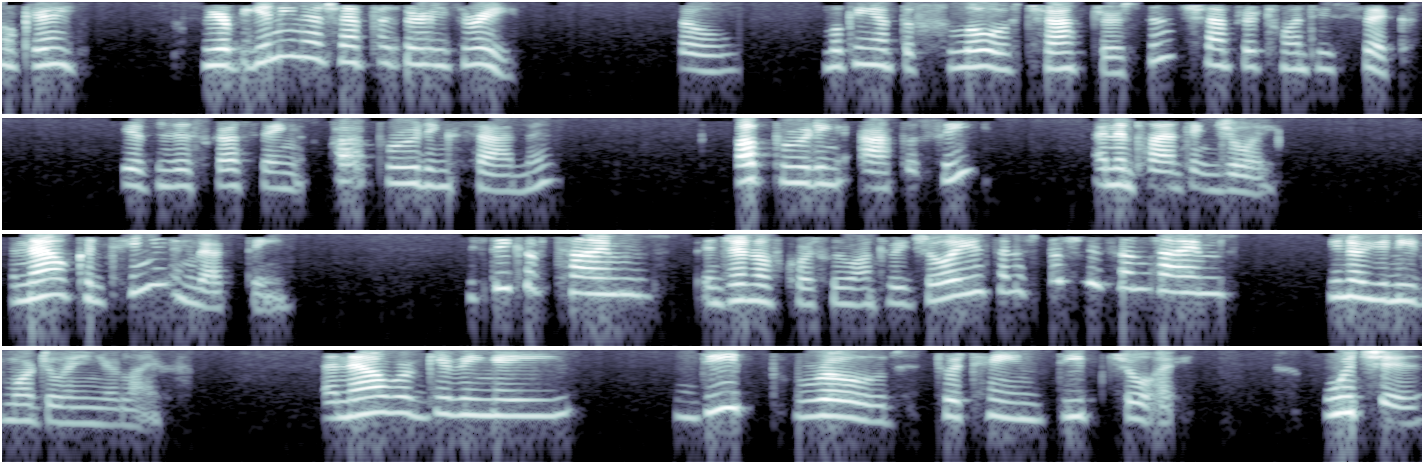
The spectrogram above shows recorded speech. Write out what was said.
Okay. We are beginning at chapter 33. So looking at the flow of chapters, since chapter 26, we have been discussing uprooting sadness, uprooting apathy, and implanting joy. And now continuing that theme, we speak of times, in general, of course, we want to be joyous, and especially sometimes, you know, you need more joy in your life. And now we're giving a deep road to attain deep joy, which is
